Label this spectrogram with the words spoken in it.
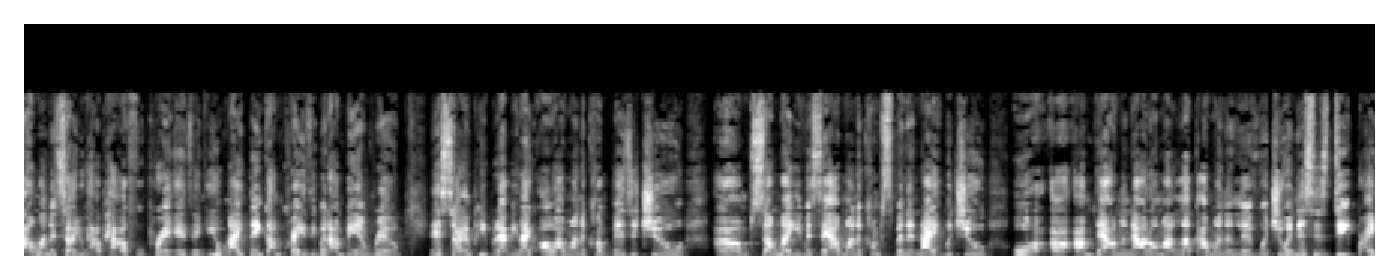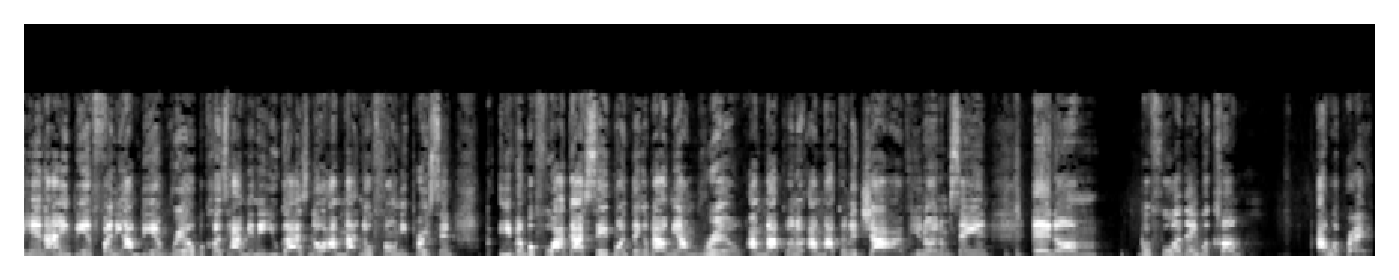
I want to tell you how powerful prayer is. And you might think I'm crazy, but I'm being real. There's certain people that be like, oh, I want to come visit you. Um, some might even say, I want to come spend a night with you, or uh, I'm down and out on my luck. I want to live with you. And this is deep right here. And I ain't being funny, I'm being real because how many of you guys know I'm not no phony person. Even before I got saved, one thing about me, I'm real. I'm not gonna, I'm not gonna jive. You know what I'm saying? And um, before they would come, I would pray.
